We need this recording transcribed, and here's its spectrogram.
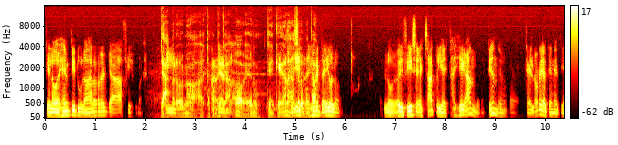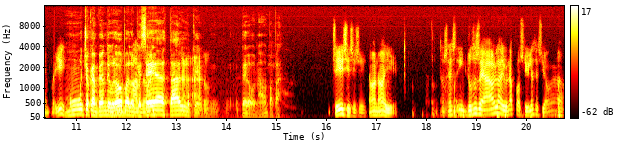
que lo dejen titular ya fijo. pues. Ya, Y- pero no, está a ver, complicado. A ver, tienen que Sí, ganárselo, es lo que te digo, lo, lo veo difícil, exacto, y estás llegando, ¿me entiendes? O sea, Keylor ya tiene tiempo allí. Mucho campeón de No, Europa, lo que sea, tal, lo que. Claro. Pero no, papá. Sí, sí, sí, sí, no, no, y entonces incluso se habla de una posible sesión a,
